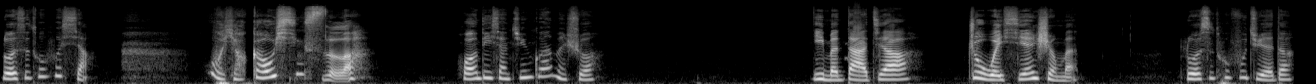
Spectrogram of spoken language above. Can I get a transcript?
罗斯托夫想。我要高兴死了。皇帝向军官们说：“你们大家，诸位先生们。”罗斯托夫觉得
